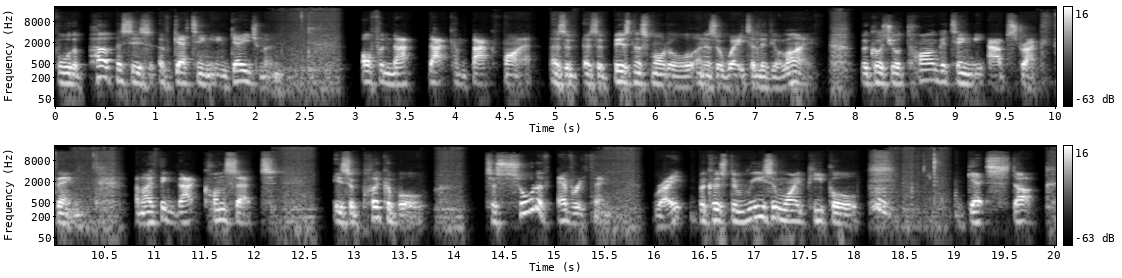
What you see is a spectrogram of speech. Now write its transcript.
for the purposes of getting engagement, often that that can backfire as a as a business model and as a way to live your life because you're targeting the abstract thing. And i think that concept is applicable to sort of everything right? Because the reason why people get stuck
